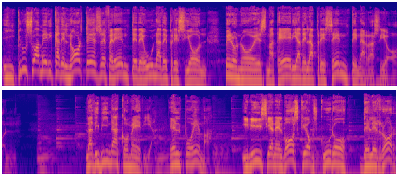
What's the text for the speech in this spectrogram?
incluso América del Norte es referente de una depresión, pero no es materia de la presente narración. La Divina Comedia, el poema, inicia en el bosque oscuro del error,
